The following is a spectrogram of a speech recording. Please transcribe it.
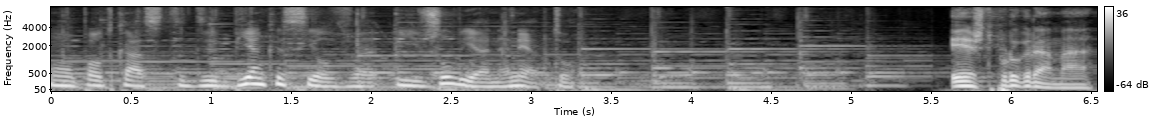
Um podcast de Bianca Silva e Juliana Neto. Este programa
